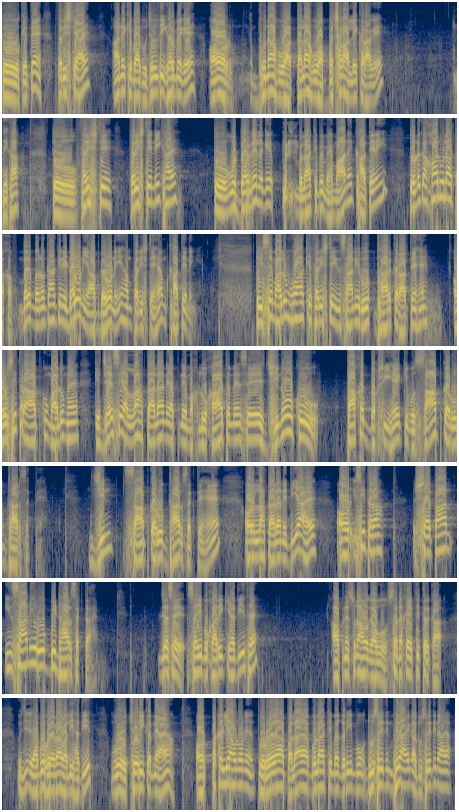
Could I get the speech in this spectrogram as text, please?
तो कहते हैं फरिश्ते आए आने के बाद वो जल्दी घर में गए और भुना हुआ तला हुआ बछड़ा लेकर आ गए देखा तो फरिश्ते फरिश्ते नहीं खाए तो वो डरने लगे बोला कि भाई मेहमान है खाते नहीं तो उन्होंने कहा, खाल उला तखफ। बोले, उन्होंने कहा कि, नहीं, डरो नहीं, आप डरो नहीं, हम फरिश्ते हैं, हम खाते नहीं। तो इससे मालूम हुआ कि फरिश्ते इंसानी रूप धार कर आते हैं, और उसी तरह आपको मालूम है कि जैसे अल्लाह ताला ने अपने मखलूक़ात में से जिनों को ताकत बख्शी है कि वो सांप का रूप धार सकते हैं, जिन सांप का रूप धार सकते हैं, और अल्लाह ताला ने दिया है, और इसी तरह शैतान इंसानी रूप भी ढार सकता है। जैसे सही बुखारी की हदीत है, आपने सुना होगा वो सदक़ फितर का अबू हुररा वाली हदीत वो चोरी करने आया और पकड़ लिया उन्होंने तो रोया, पलाया, बोला कि मैं गरीब हूँ, दूसरे दिन फिर आएगा, दूसरे दिन आया।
